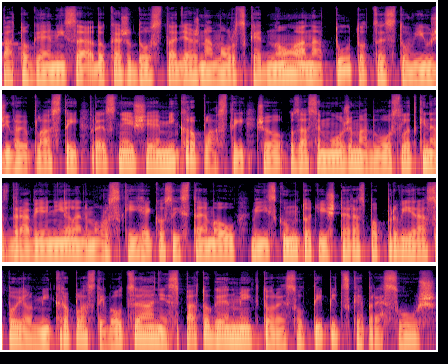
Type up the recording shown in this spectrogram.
Patogény sa dokážu dostať až na morské dno a na túto cestu využívajú plasty, presnejšie mikroplasty, čo zase môže mať dôsledky na zdravie nielen morských ekosystémov. Výskum totiž teraz po prvý raz spojil mikroplasty v oceáne s patogénmi, ktoré sú typické pre súš.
